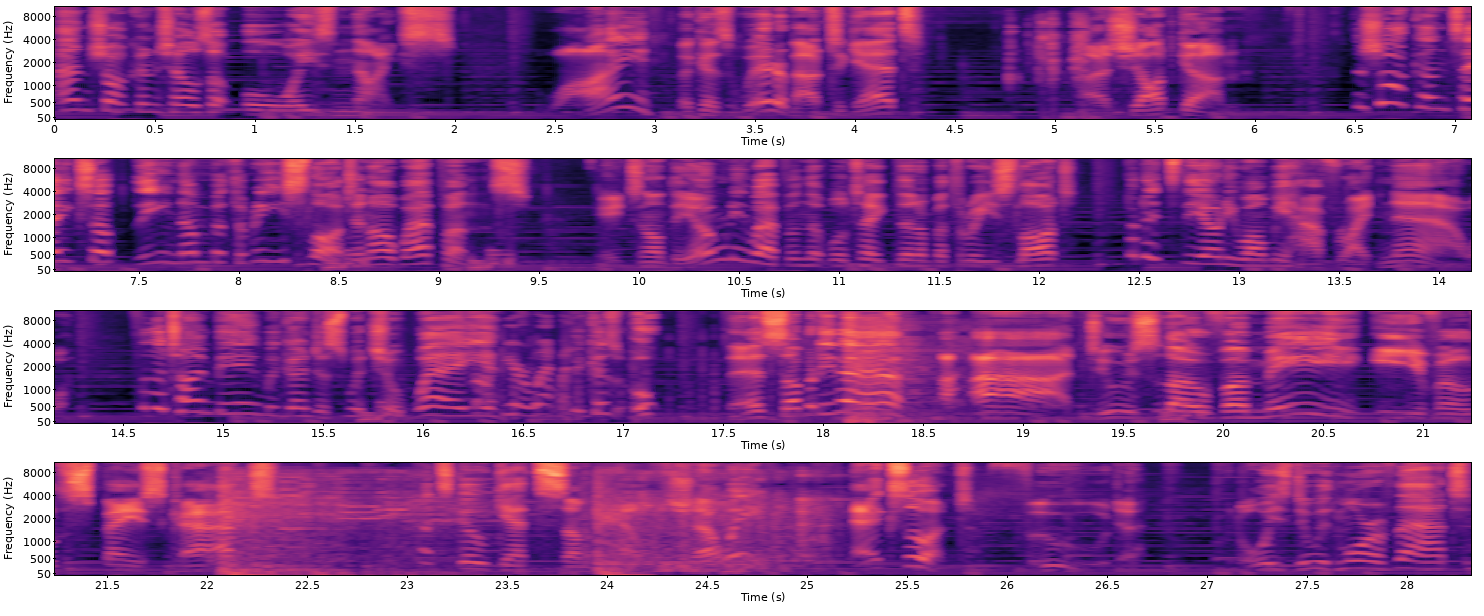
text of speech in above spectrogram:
and shotgun shells are always nice. Why? Because we're about to get a shotgun. The shotgun takes up the number 3 slot in our weapons. It's not the only weapon that will take the number 3 slot, but it's the only one we have right now. For the time being, we're going to switch away, because, oh, there's somebody there! ha! Too slow for me, evil space cat! Let's go get some help, shall we? Excellent! Food. Could always do with more of that.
